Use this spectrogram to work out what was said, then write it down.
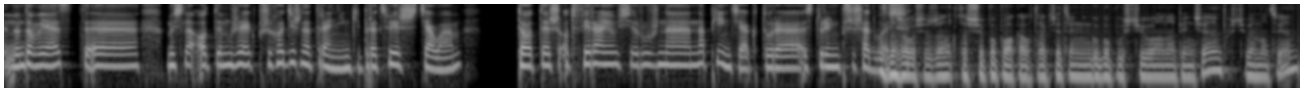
Natomiast e, myślę o tym, że jak przychodzisz na trening i pracujesz z ciałem, to też otwierają się różne napięcia, które, z którymi przyszedłeś. Zdarzało się, że ktoś się popłakał w trakcie treningu, bo puściło napięcie, puściło emocje?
